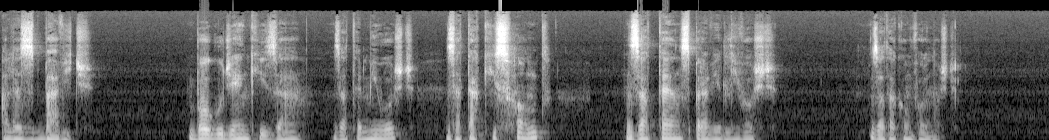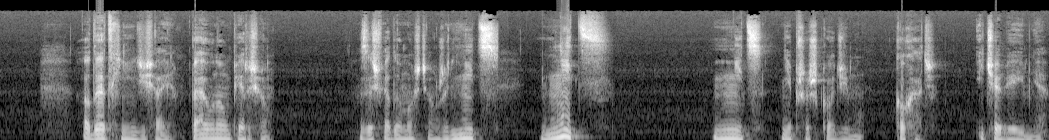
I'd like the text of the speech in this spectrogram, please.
ale zbawić. Bogu dzięki za, za tę miłość, za taki sąd, za tę sprawiedliwość, za taką wolność. Odetchnij dzisiaj pełną piersią, ze świadomością, że nic, nic, nic nie przeszkodzi mu kochać i Ciebie, i mnie.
